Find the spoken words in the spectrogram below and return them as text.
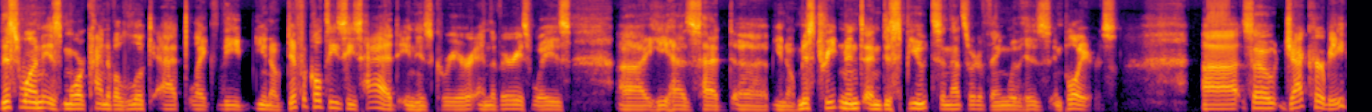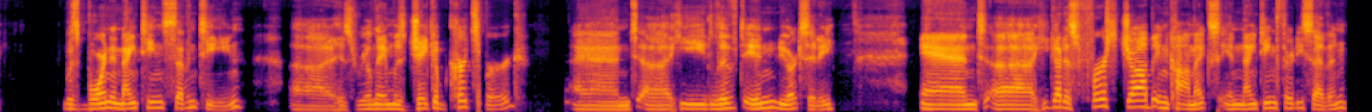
This one is more kind of a look at like the you know difficulties he's had in his career and the various ways uh, he has had uh, you know mistreatment and disputes and that sort of thing with his employers. Uh, so Jack Kirby was born in 1917. Uh, his real name was Jacob Kurtzberg, and uh, he lived in New York City. And uh, he got his first job in comics in 1937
